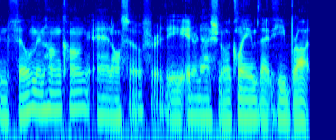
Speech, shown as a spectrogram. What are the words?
and film in Hong Kong and also for the international acclaim that he brought.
